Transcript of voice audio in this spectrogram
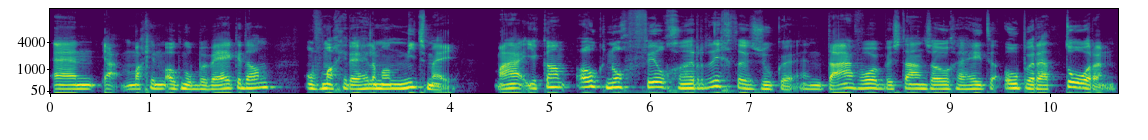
En ja, mag je hem ook nog bewerken dan? Of mag je er helemaal niets mee? Maar je kan ook nog veel gerichter zoeken en daarvoor bestaan zogeheten operatoren.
